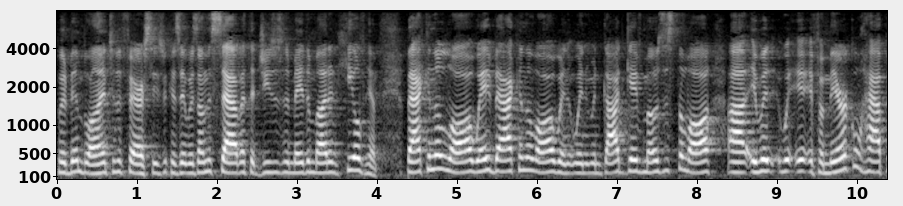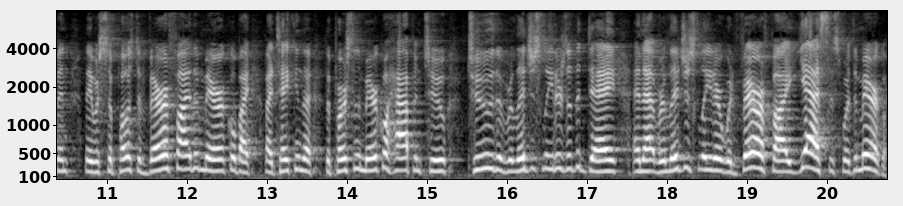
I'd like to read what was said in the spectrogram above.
who had been blind to the Pharisees because it was on the Sabbath that Jesus had made the mud and healed him. Back in the law, way back in the law, when, when, when God gave Moses the law, uh, it would, if a miracle happened, they were supposed to verify the miracle by, by taking the, the person the miracle happened to to the religious leaders of the day, and that religious leader would verify, yes, this was a miracle.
